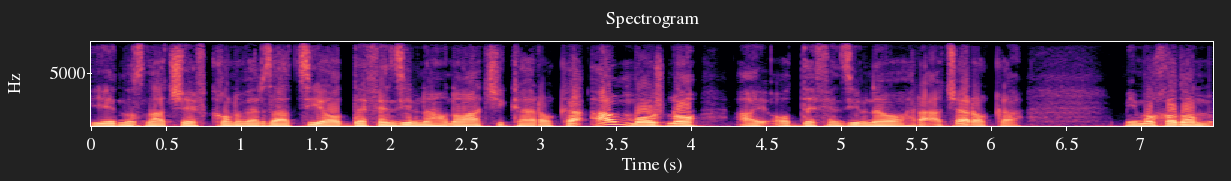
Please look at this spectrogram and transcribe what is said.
jednoznačne v konverzácii od defenzívneho nováčika roka a možno aj od defenzívneho hráča roka. Mimochodom,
